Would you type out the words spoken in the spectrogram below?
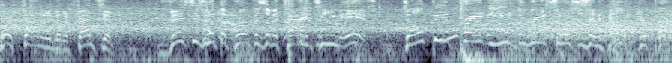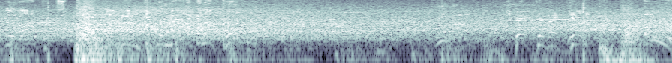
pushed out into the defensive. This is what the purpose of a tag team is. Don't be afraid to use the resources and help your partner offers. I being diplomatic enough, Cole? Kick to the gut. Ooh,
